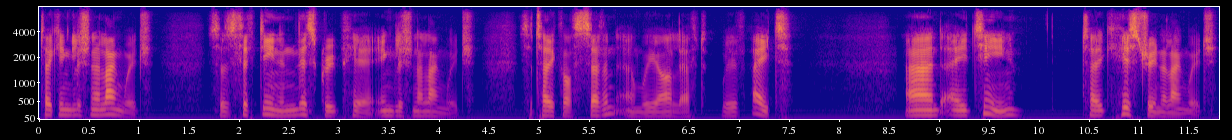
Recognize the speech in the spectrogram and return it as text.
take English and a language. So there's 15 in this group here, English and a language. So take off 7 and we are left with 8 and 18 take history in a language.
